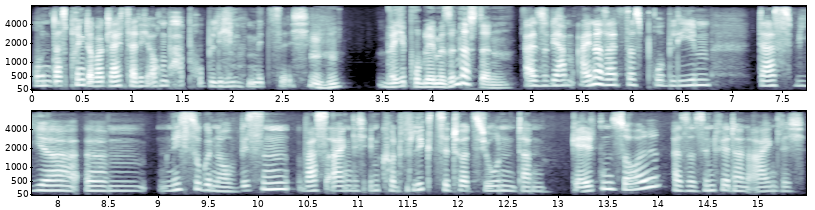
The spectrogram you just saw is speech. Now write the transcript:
Und das bringt aber gleichzeitig auch ein paar Probleme mit sich. Mhm. Welche Probleme sind das denn? Also wir haben einerseits das Problem, dass wir ähm, nicht so genau wissen, was eigentlich in Konfliktsituationen dann gelten soll. Also sind wir dann eigentlich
